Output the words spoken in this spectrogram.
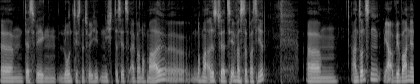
Ähm, deswegen lohnt sich natürlich nicht, das jetzt einfach nochmal äh, noch mal alles zu erzählen, was da passiert. Ähm, ansonsten, ja, wir waren ja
